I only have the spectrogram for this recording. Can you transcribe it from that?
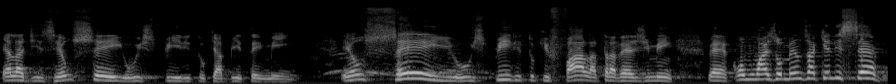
ela diz: Eu sei o Espírito que habita em mim. Eu sei o Espírito que fala através de mim. É como mais ou menos aquele cego.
